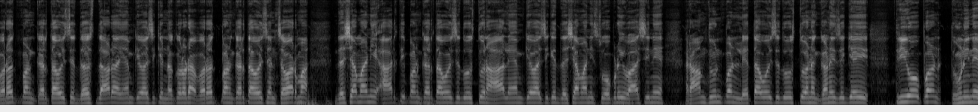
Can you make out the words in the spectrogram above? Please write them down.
વ્રત પણ કરતા હોય છે. દસ દાડા એમ કહેવાય છે કે નકોરડા વ્રત પણ કરતા હોય છે અને સવારમાં દશામાની આરતી પણ કરતા હોય છે દોસ્તો. અને હાલ એમ કહેવાય છે કે દશામાની ચોપડી વાસીને રામધૂન પણ લેતા હોય છે દોસ્તો અને ઘણી જગ્યાએ સ્ત્રીઓ પણ ધૂણીને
